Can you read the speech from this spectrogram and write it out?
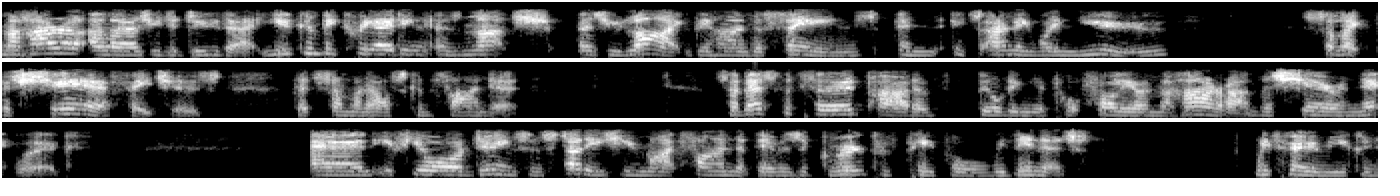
Mahara allows you to do that. You can be creating as much as you like behind the scenes and it's only when you select the share features that someone else can find it. So that's the third part of building your portfolio in Mahara, the share and network. And if you're doing some studies, you might find that there is a group of people within it with whom you can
